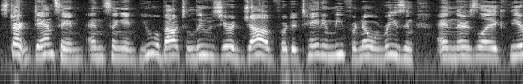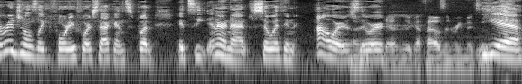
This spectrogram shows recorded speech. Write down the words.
start dancing and singing, You about to lose your job for detaining me for no reason. And there's like, the original's like 44 seconds, but it's the internet, so within hours there were. yeah, like a thousand remixes. Yeah,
